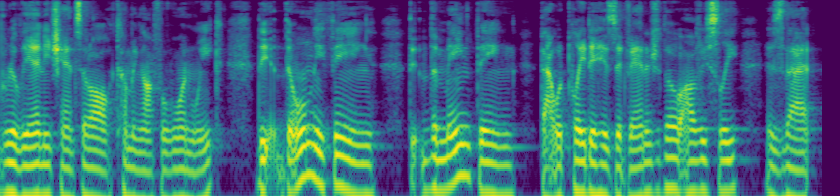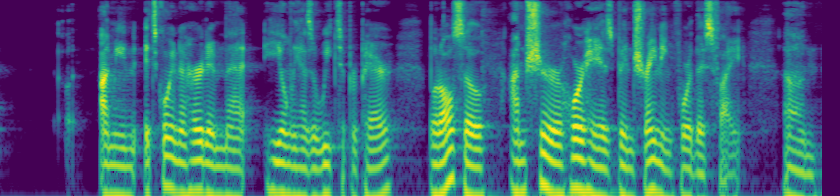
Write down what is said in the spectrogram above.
really any chance at all coming off of one week. The the only thing, the, the main thing that would play to his advantage though, obviously, is that I mean, it's going to hurt him that he only has a week to prepare, but also I'm sure Jorge has been training for this fight. Um,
